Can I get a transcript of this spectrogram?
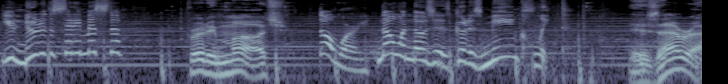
You new to the city, mister? Pretty much. Don't worry. No one knows it as good as me and Cleet. Is that right?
